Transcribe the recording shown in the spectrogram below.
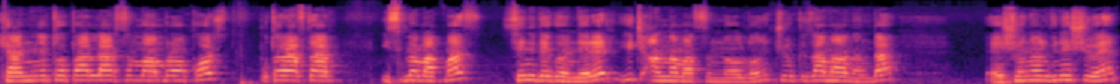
kendini toparlarsın Van Bronckhorst. Bu taraftar isme bakmaz. Seni de gönderir. Hiç anlamazsın ne olduğunu. Çünkü zamanında e, Şenol Güneş'i ve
